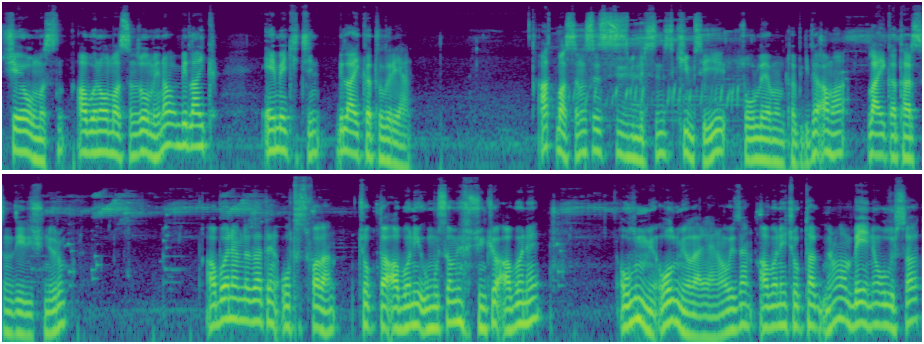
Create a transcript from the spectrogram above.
şey olmasın. Abone olmazsanız olmayın ama bir like emek için bir like atılır yani. Atmazsanız siz, siz bilirsiniz. Kimseyi zorlayamam tabii ki de ama like atarsınız diye düşünüyorum. Abonem de zaten 30 falan. Çok da aboneyi umursamıyoruz çünkü abone olunmuyor, olmuyorlar yani. O yüzden aboneyi çok takmıyorum ama beğeni olursa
